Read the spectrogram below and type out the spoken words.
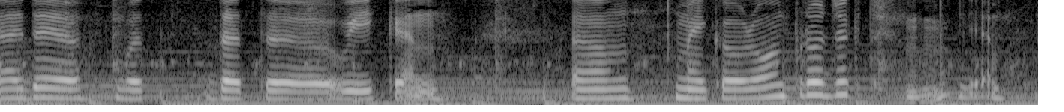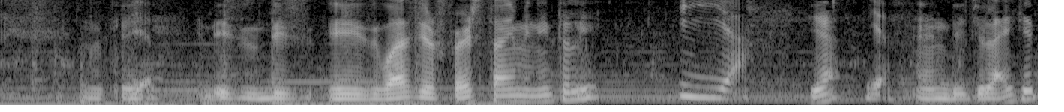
idea, but that uh, we can um, make our own project. Mhm. Yeah. Okay. Yeah. This, this is, was your first time in Italy? Yeah. Yeah. Yeah. And did you like it?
